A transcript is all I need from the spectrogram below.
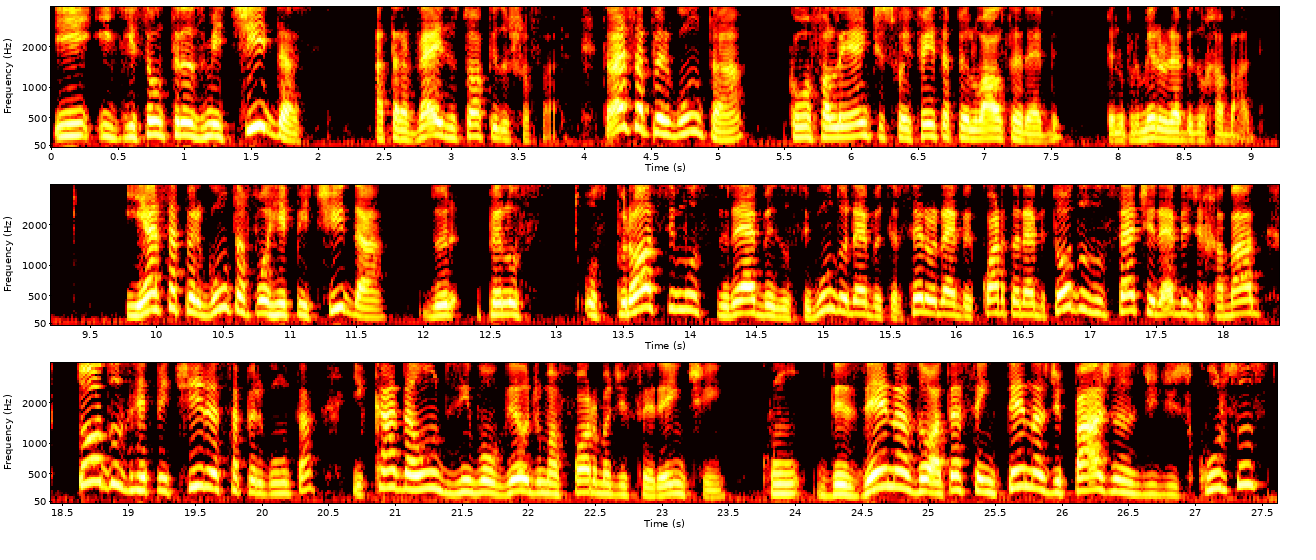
e, e, que são transmitidas através do toque do shofar. Então essa pergunta, como eu falei antes, foi feita pelo Alter Rebbe, pelo primeiro Rebbe do Chabad. E essa pergunta foi repetida do, pelos os próximos Rebes, o segundo Rebbe, o terceiro Rebbe, o quarto Rebbe, todos os sete Rebes de Chabad, todos repetiram essa pergunta e cada um desenvolveu de uma forma diferente, com dezenas ou até centenas de páginas de discursos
